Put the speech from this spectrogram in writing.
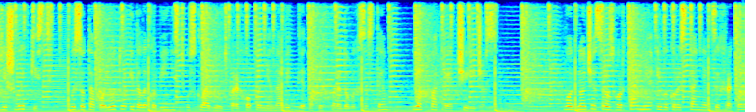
Її швидкість, висота польоту і далекобійність ускладнюють перехоплення навіть для таких передових систем, як Patriot чи Aegis. Водночас розгортання і використання цих ракет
